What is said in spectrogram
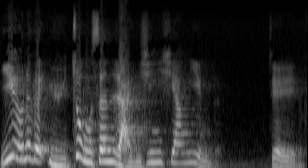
也有那个与众生染心相应的这类的福，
